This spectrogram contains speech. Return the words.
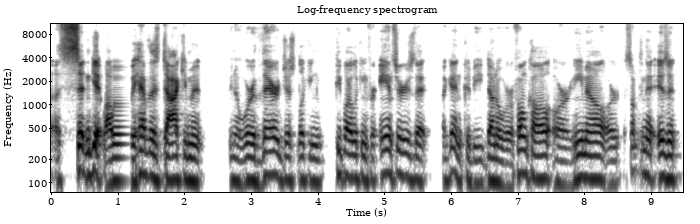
a sit and get. While we have this document, you know, we're there just looking. People are looking for answers that again could be done over a phone call or an email or something that isn't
